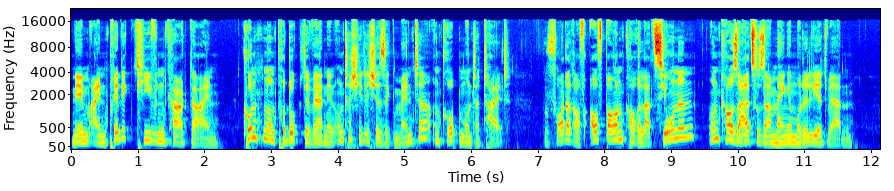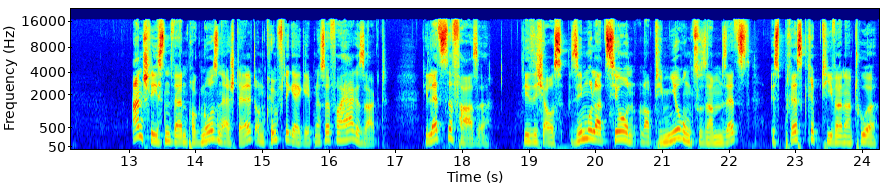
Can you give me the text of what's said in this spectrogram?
nehmen einen prädiktiven Charakter ein. Kunden und Produkte werden in unterschiedliche Segmente und Gruppen unterteilt, bevor darauf aufbauend Korrelationen und Kausalzusammenhänge modelliert werden. Anschließend werden Prognosen erstellt und künftige Ergebnisse vorhergesagt. Die letzte Phase, die sich aus Simulation und Optimierung zusammensetzt, ist preskriptiver Natur.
